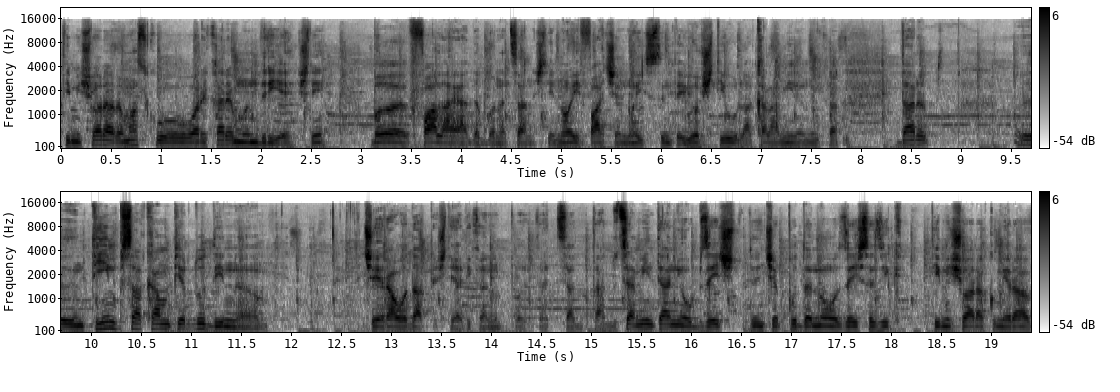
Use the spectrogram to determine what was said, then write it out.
Timișoara a rămas cu o oarecare mândrie, știi? Bă, fala aia de bănățan, știi? Noi facem, noi suntem, eu știu, la ca la mine, nu ca... Dar în timp s-a cam pierdut din uh, ce era odată, știi? Adică nu, ți aduți aminte anii 80, început de 90, să zic, Timișoara cum era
